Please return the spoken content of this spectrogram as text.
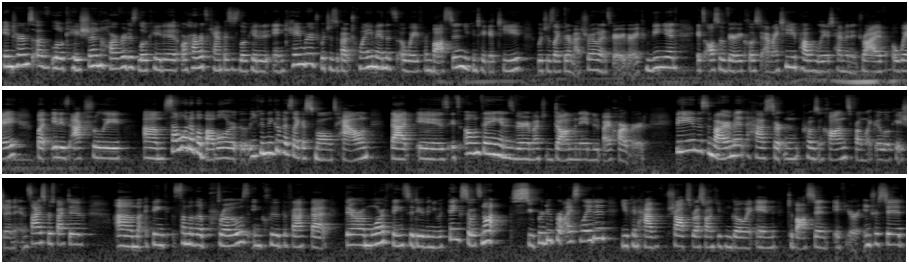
In terms of location, Harvard is located, or Harvard's campus is located in Cambridge, which is about 20 minutes away from Boston. You can take a T, which is like their metro, and it's very, very convenient. It's also very close to MIT, probably a 10 minute drive away, but it is actually um, somewhat of a bubble, or you can think of it as like a small town that is its own thing and is very much dominated by Harvard being in this environment has certain pros and cons from like a location and size perspective. Um, I think some of the pros include the fact that there are more things to do than you would think. So it's not super duper isolated. You can have shops, restaurants, you can go in to Boston if you're interested.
